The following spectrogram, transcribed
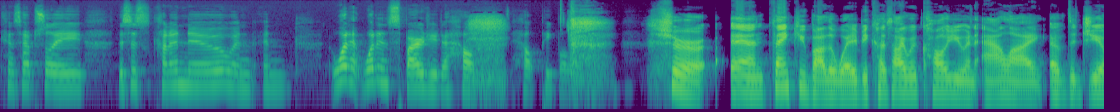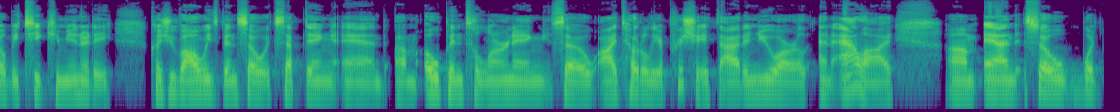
conceptually this is kind of new and and what what inspired you to help help people like me Sure. And thank you, by the way, because I would call you an ally of the GLBT community because you've always been so accepting and um, open to learning. So I totally appreciate that. And you are an ally. Um, and so what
